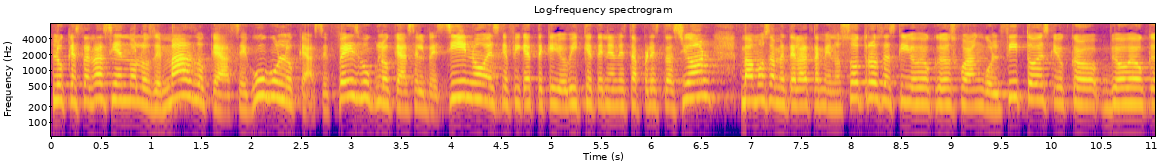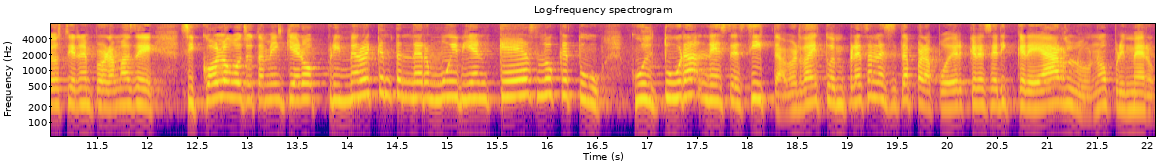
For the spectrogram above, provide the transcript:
lo que están haciendo los demás, lo que hace Google, lo que hace Facebook, lo que hace el vecino es que fíjate que yo vi que tenían esta prestación, vamos a meterla también nosotros, es que yo veo que ellos juegan golfito, es que yo, yo veo que ellos tienen programas de psicólogos, yo también quiero, primero hay que entender muy bien qué es lo que tu cultura necesita, ¿verdad? Y tu empresa necesita para poder crecer y crearlo, ¿no? Primero.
